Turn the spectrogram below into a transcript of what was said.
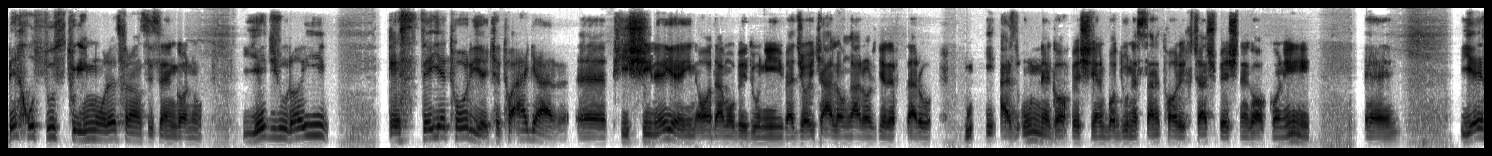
به خصوص تو این مورد فرانسیس انگانو یه جورایی قصه طوریه که تو اگر پیشینه این آدم رو بدونی و جایی که الان قرار گرفته رو از اون نگاه بشی یعنی با دونستن تاریخچش بهش نگاه کنی یه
